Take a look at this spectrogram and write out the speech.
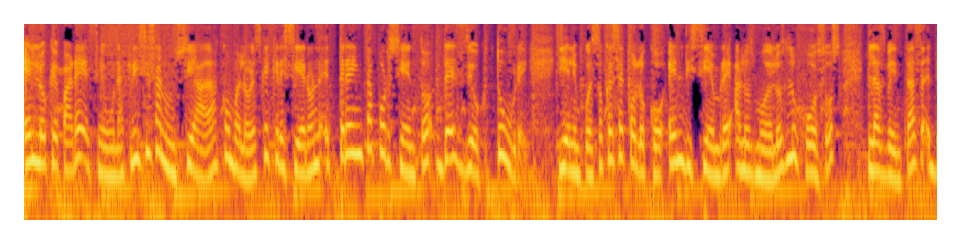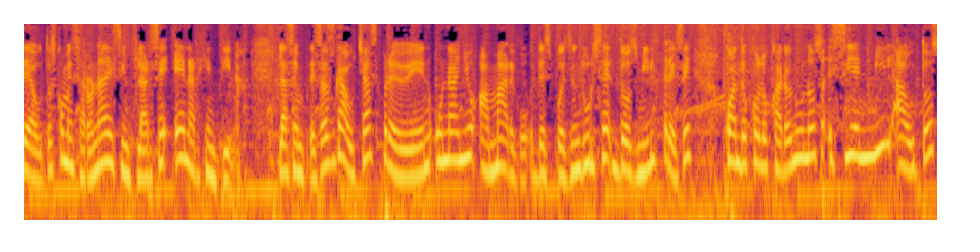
En lo que parece una crisis anunciada con valores que crecieron 30% desde octubre y el impuesto que se colocó en diciembre a los modelos lujosos, las ventas de autos comenzaron a desinflarse en Argentina. Las empresas gauchas prevén un año amargo después de un dulce 2013 cuando colocaron unos 100.000 autos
